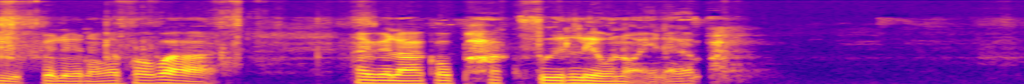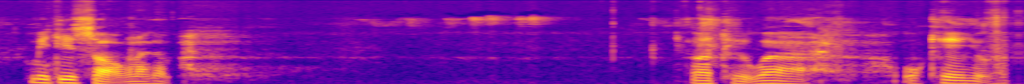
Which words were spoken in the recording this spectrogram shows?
กรีดไปเลยนะครับ เพราะว่า ให้เวลาเขาพักฟื้นเร็วหน่อยนะครับ มีดที่สองนะครับ ก็ถือว่าโอเคอยู่ครับ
